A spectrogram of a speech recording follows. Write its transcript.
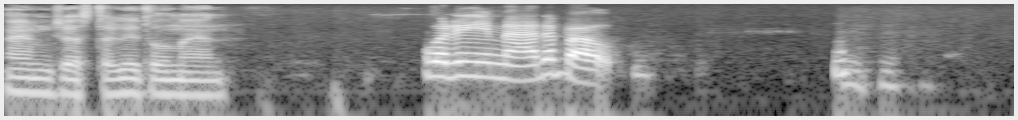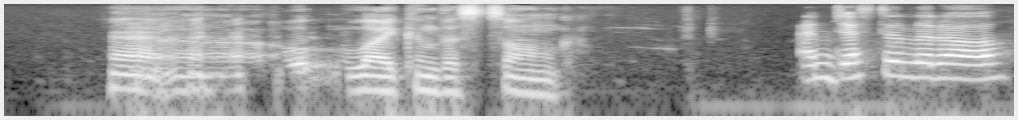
I'm just a little man. what are you mad about? Uh, like in the song. I'm just a little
